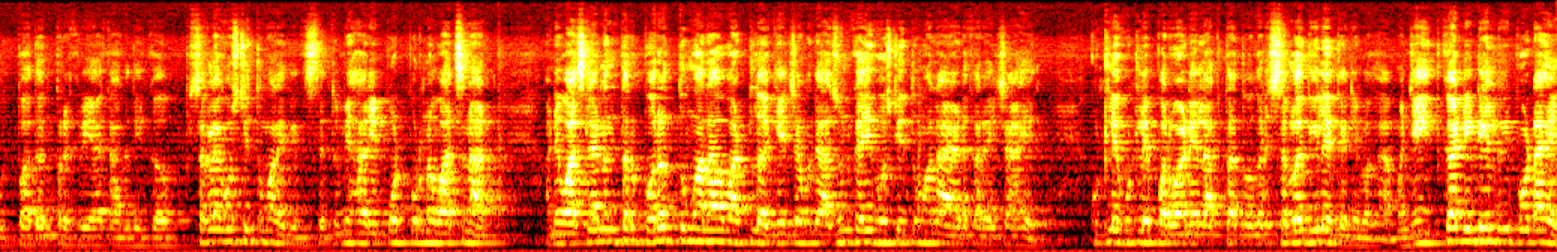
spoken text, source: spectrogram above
उत्पादन प्रक्रिया कागदी कप सगळ्या गोष्टी तुम्हाला इथे दिसतात. तुम्ही हा रिपोर्ट पूर्ण वाचणार आणि वाचल्यानंतर परत तुम्हाला वाटलं की याच्यामध्ये अजून काही गोष्टी तुम्हाला ऍड करायच्या आहेत. कुठले कुठले परवाने लागतात वगैरे सगळं दिलंय त्याने बघा. म्हणजे इतका डिटेल रिपोर्ट आहे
